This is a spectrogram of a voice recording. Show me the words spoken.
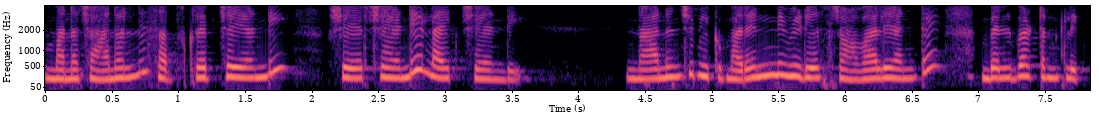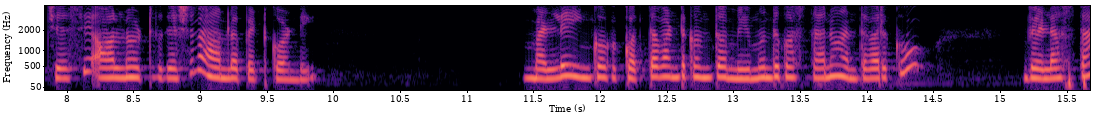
మన ఛానల్ని సబ్స్క్రైబ్ చేయండి షేర్ చేయండి లైక్ చేయండి. నా నుంచి మీకు మరిన్ని వీడియోస్ రావాలి అంటే బెల్ బటన్ క్లిక్ చేసి ఆల్ నోటిఫికేషన్ ఆన్లో పెట్టుకోండి. మళ్ళీ ఇంకొక కొత్త వంటకంతో మీ ముందుకు వస్తాను అంతవరకు వెళ్ళొస్తా.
